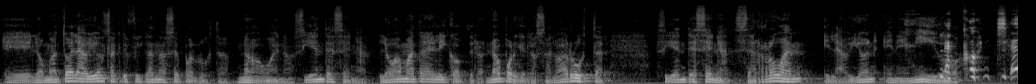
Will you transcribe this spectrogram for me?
eh, lo mató el avión sacrificándose por Rooster. No, bueno, siguiente escena. Lo va a matar el helicóptero. No porque lo salva Rooster. Siguiente escena, se roban el avión enemigo. La concha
